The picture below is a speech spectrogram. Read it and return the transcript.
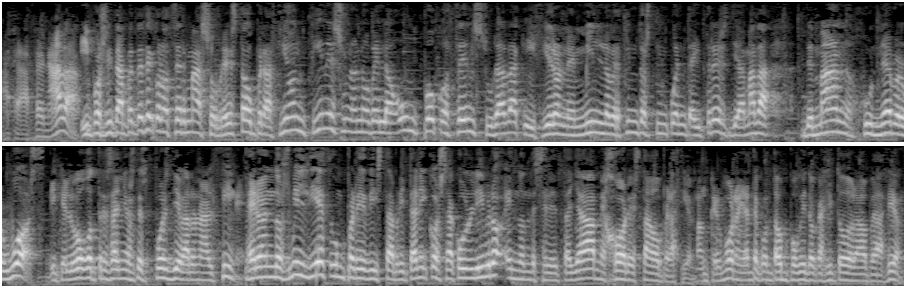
Hace, hace nada. Y por si te apetece conocer más sobre esta operación, tienes una novela un poco censurada que hicieron en 1953 llamada The Man Who Never Was, y que luego tres años después llevaron al cine. Pero en 2010 un periodista británico sacó un libro en donde se detallaba mejor esta operación. Aunque bueno, ya te he contado un poquito casi toda la operación.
